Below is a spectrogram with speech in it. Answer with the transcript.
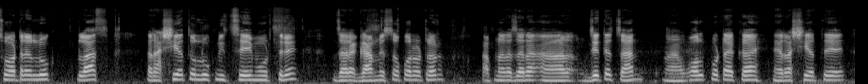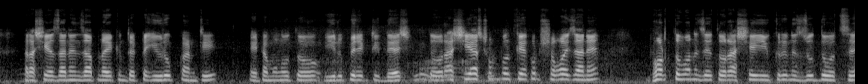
সোয়াটারের লোক, প্লাস রাশিয়াতে লোক নিচ্ছে এই মুহূর্তে, যারা গার্মেন্টস অপারেটর, আপনারা যারা যেতে চান অল্প টাকায় রাশিয়াতে, রাশিয়া জানেন যে আপনার কিন্তু একটা ইউরোপ কান্ট্রি এটা মূলত ইউরোপের একটি দেশ। তো রাশিয়া সম্পর্কে এখন সবাই জানে, বর্তমানে যেহেতু রাশিয়া ইউক্রেনের যুদ্ধ হচ্ছে,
